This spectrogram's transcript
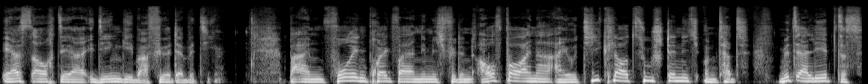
Er ist auch der Ideengeber für Devity. Bei einem vorigen Projekt war er nämlich für den Aufbau einer IoT-Cloud zuständig und hat miterlebt, dass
